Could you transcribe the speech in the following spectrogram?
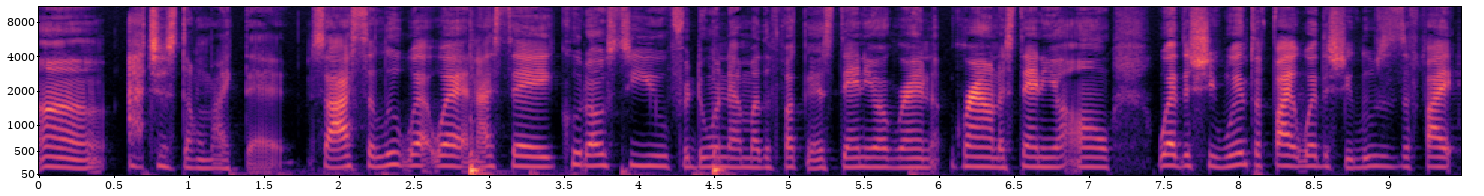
Um, I just don't like that. So I salute Wet Wet and I say kudos to you for doing that motherfucker and standing your ground, ground and standing your own. Whether she wins a fight, whether she loses a fight,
